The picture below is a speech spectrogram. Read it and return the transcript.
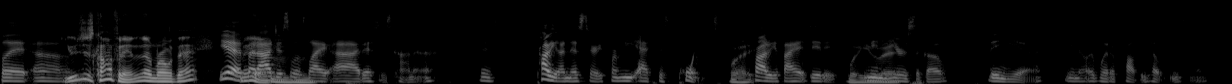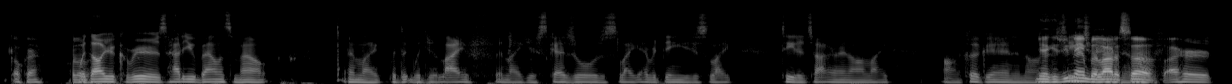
But um, You was just confident. Nothing wrong with that. yeah, but I just was Mhm. like, ah, this is kind of this probably unnecessary for me at this point. Right. Probably if I had did it Where many at. years ago, then yeah, you know, it would have probably helped me some. Okay. With all your careers, how do you balance them out? And like with the, with your life and like your schedule, just like everything, you just like teeter tottering on like on cooking and on Yeah, because you named a lot of teaching and on- stuff. I heard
